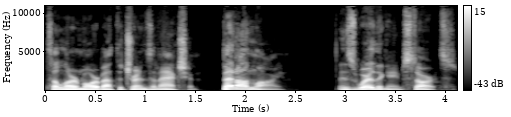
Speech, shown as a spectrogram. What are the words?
to learn more about the trends in action. BetOnline is where the game starts.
